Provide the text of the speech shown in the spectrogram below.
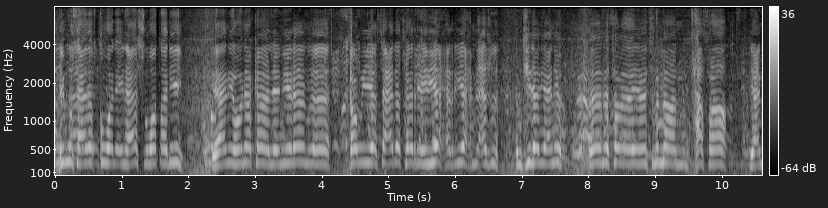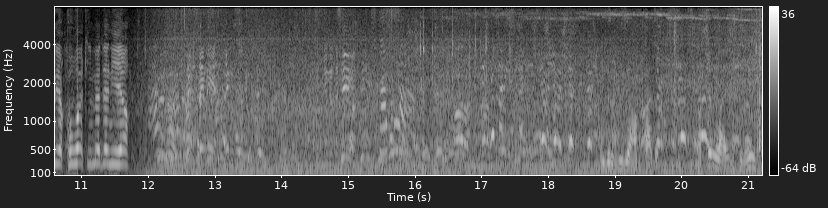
بمساعدة قوى الإنعاش الوطني. يعني هناك نيران قوية ساعدتها الرياح الرياح من أجل امتداد يعني نتمنى أن تحاصرها يعني القوات المدنية. ندير فيديو عبق هذا عرفتي اللايف كيفاش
